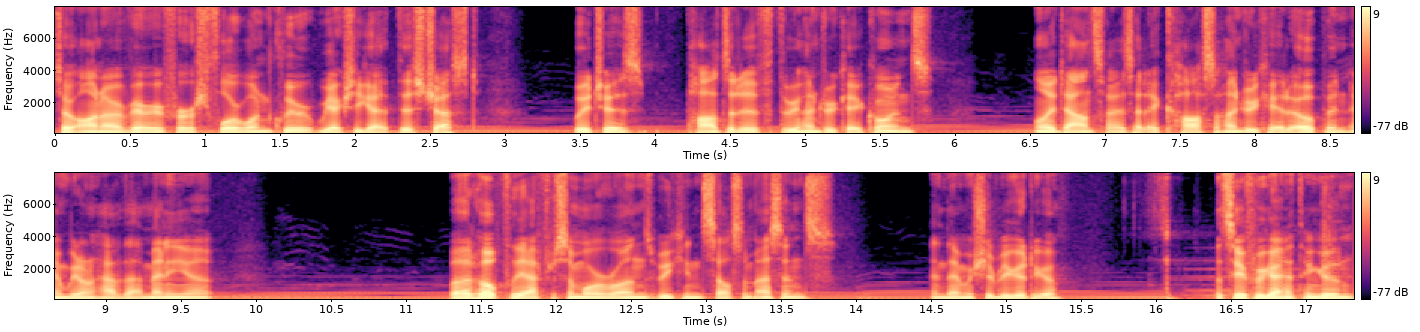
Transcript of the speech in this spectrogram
So on our very first floor one clear, we actually got this chest, which is positive 300k coins. Only downside is that it costs 100k to open and we don't have that many yet. But hopefully after some more runs, we can sell some essence and then we should be good to go. Let's see if we got anything good.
